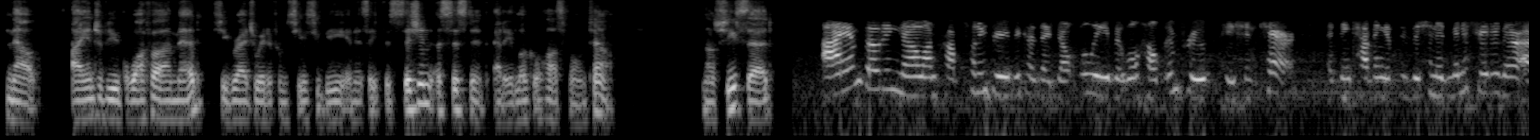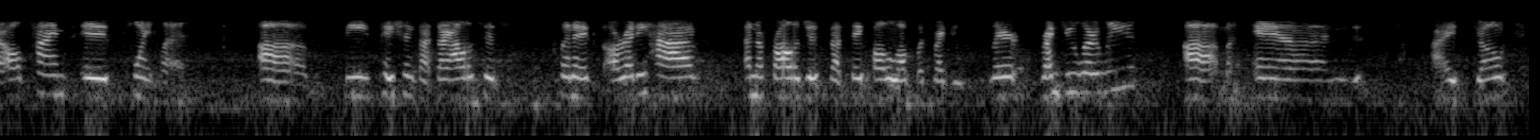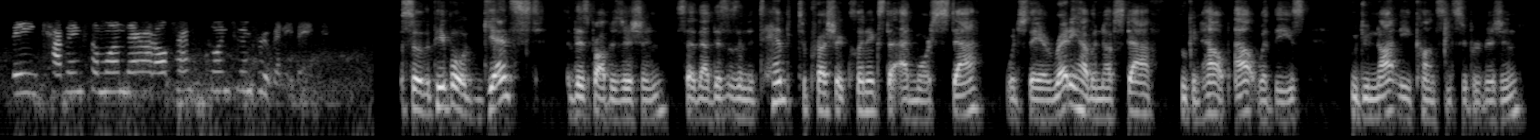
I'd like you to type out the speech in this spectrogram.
Now, I interviewed Wafa Ahmed. She graduated from CSUB and is a physician assistant at a local hospital in town. Now, she said, I am voting no on Prop 23 because I don't believe it will help improve patient care. I think having a physician administrator there at all times is pointless. Um, these patients at dialysis clinics already have a nephrologist that they follow up with regular, regularly, um, and I don't think having someone there at all times is going to improve anything. so the people against this proposition said that this is an attempt to pressure clinics to add more staff, which they already have enough staff who can help out with these, who do not need constant supervision.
